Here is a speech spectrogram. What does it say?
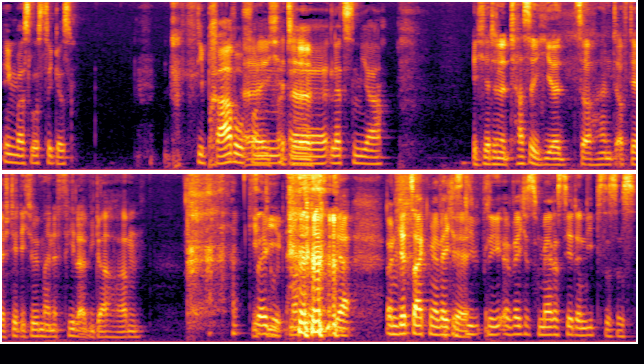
Irgendwas Lustiges. Die Bravo äh, von äh, hätte, äh, letztem Jahr. Ich hätte eine Tasse hier zur Hand, auf der steht, ich will meine Fehler wieder haben. Sehr die? gut, mach das. ja. Und jetzt sag mir, welches, okay. Lieb, welches Meerestier dein liebstes ist.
